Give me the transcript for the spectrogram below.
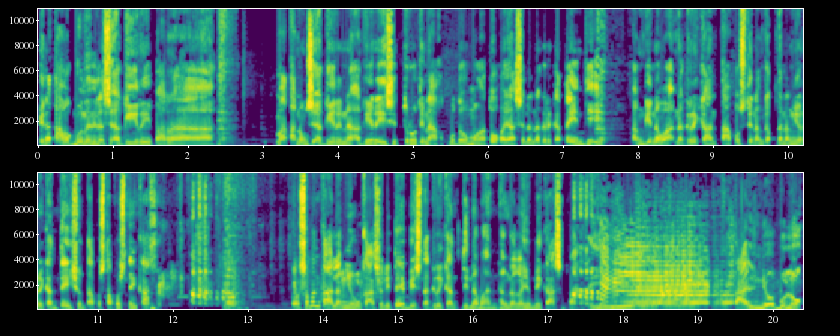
pinatawag muna nila si Aguirre para matanong si Aguirre na, Aguirre, is it true? Tinakot mo daw mga to, kaya sila nag-recant. Eh, hindi eh. Ang ginawa, nag-recant, tapos tinanggap na ng yung recantation, tapos tapos na yung kaso. O, samantalang yung kaso ni Tebes, nag-recant din naman. Hanggang ngayon, may kaso pa. Ay, style nyo, bulok!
